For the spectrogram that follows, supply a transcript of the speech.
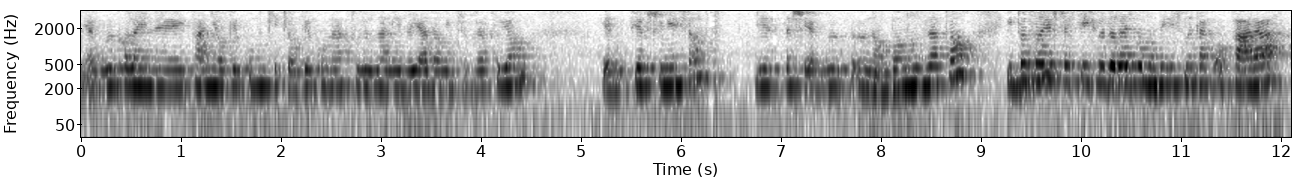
jakby kolejnej pani opiekunki czy opiekuna, którzy z nami wyjadą i przypracują. Jakby pierwszy miesiąc jest też jakby no, bonus za to. I to, co jeszcze chcieliśmy dodać, bo mówiliśmy tak o parach,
